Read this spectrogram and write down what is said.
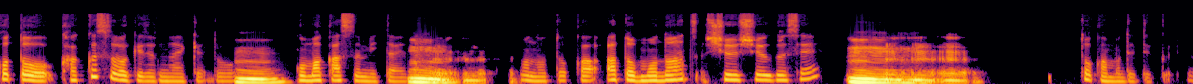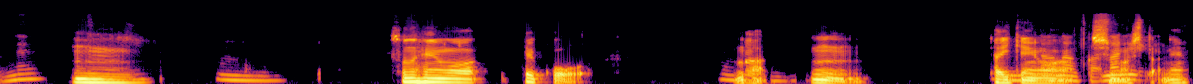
ことを隠すわけじゃないけど、うん。ごまかすみたいうんなうんうんものとか、あと物収集癖う。うんうんんとかも出てくるよね。うん。うん。その辺は結構、うんまあうん。体験はんかしましたね。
